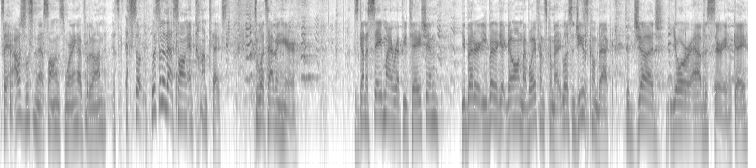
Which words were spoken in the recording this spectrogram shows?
Say, I was listening to that song this morning. I put it on. It's, it's so, listen to that song in context to what's happening here. He's gonna save my reputation. You better, you better get going. My boyfriend's coming back. Listen, Jesus coming back to judge your adversary, okay?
